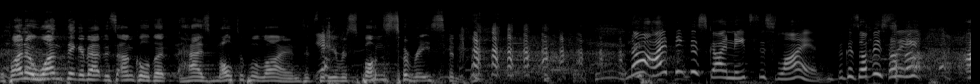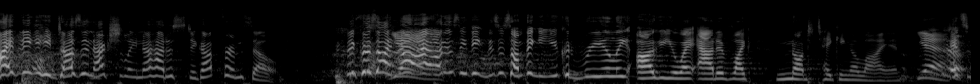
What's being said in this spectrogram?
If I know one thing about this uncle that has multiple lions, it's that he responds to reason. No, I think this guy needs this lion because obviously, I think he doesn't actually know how to stick up for himself. Because I know, I honestly think this is something you could really argue your way out of, like not taking a lion. Yeah. It's,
